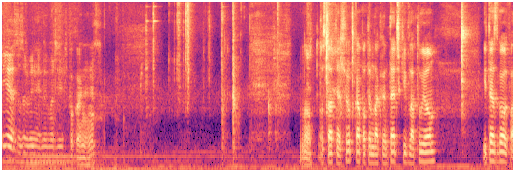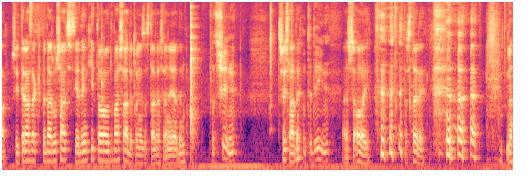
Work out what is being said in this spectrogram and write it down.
nie? Jest do zrobienia jak najbardziej. Spokojnie, nie? No, ostatnia śrubka, potem nakręteczki wlatują i test golfa. Czyli teraz jak będę ruszać z jedynki, to dwa ślady powinien zostawiać, a nie jeden. To trzy, nie? Trzy ślady? No wtedy inny. A jeszcze olej. To cztery. No.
